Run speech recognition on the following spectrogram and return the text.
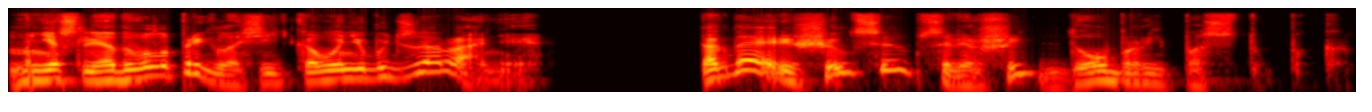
Мне следовало пригласить кого-нибудь заранее. Тогда я решился совершить добрый поступок.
